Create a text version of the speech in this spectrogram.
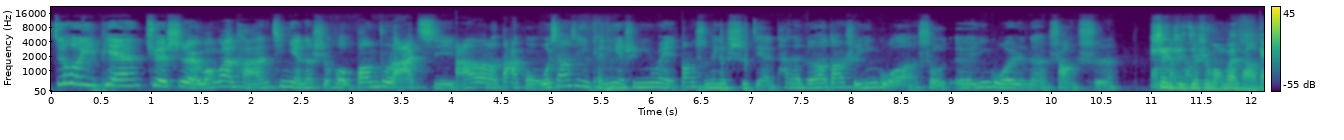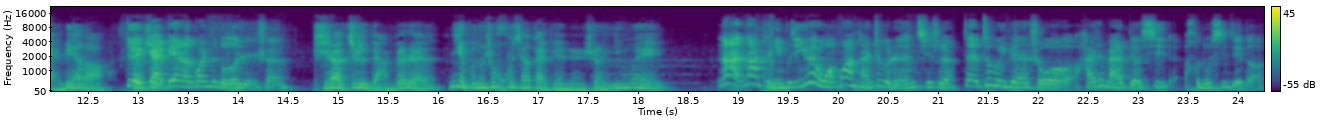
最后一篇却是王冠堂青年的时候帮助了阿七，拿到了大功。我相信肯定也是因为当时那个事件，他才得到当时英国首呃英国人的赏识，甚至就是王冠堂改变了，对改变了关之铎的人生。实际上就是两个人，你也不能说互相改变人生，因为那那肯定不行，因为王冠堂这个人，其实在最后一篇的时候还是埋了比较细很多细节的。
